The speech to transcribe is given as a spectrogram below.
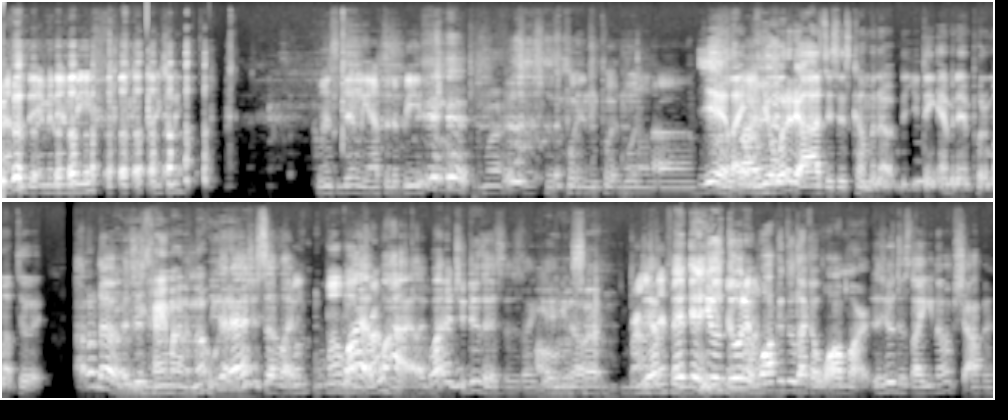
after the Eminem beef. Actually, Coincidentally, after the beef, Yeah. was putting putting wood on. Uh, Yeah, on like fire. yo, what are the odds this is coming up? Do you think Eminem put him up to it? I don't know. It just came out of nowhere. you gotta ask yourself like, Well, well, why? Brown- why? Like, why did you do this? It's like, All yeah, you a know. sudden. Yep. And, and he was doing it walking through like a Walmart. He was just like, you know, I'm shopping.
